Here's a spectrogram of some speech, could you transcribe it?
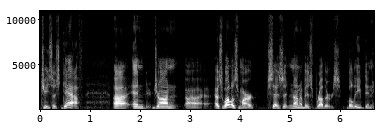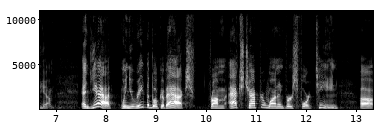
Jesus' death. Uh, and John, uh, as well as Mark, says that none of his brothers believed in him. And yet, when you read the book of Acts, from Acts chapter 1 and verse 14 uh,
